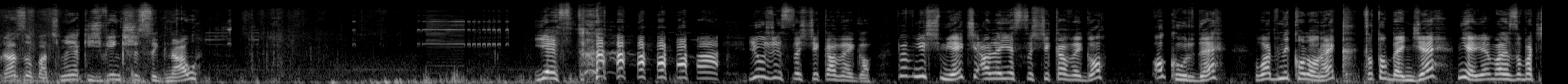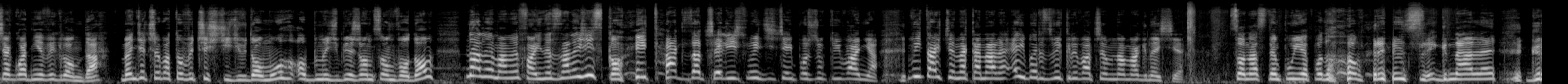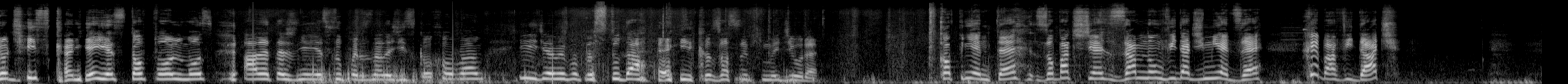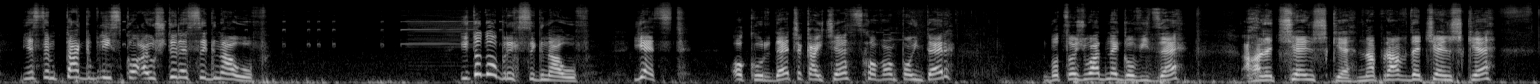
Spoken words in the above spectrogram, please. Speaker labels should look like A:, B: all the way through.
A: Dobra, zobaczmy, jakiś większy sygnał. Jest! Już jest coś ciekawego. Pewnie śmieć, ale jest coś ciekawego. O kurde, ładny kolorek. Co to będzie? Nie wiem, ale zobaczcie jak ładnie wygląda. Będzie trzeba to wyczyścić w domu, obmyć bieżącą wodą. No ale mamy fajne znalezisko. I tak zaczęliśmy dzisiaj poszukiwania. Witajcie na kanale Ejber z wykrywaczem na magnesie. Co następuje po dobrym sygnale grodziska. Nie jest to polmos, ale też nie jest super znalezisko. Chowam i idziemy po prostu dalej, tylko zasypmy dziurę. Kopnięte. Zobaczcie, za mną widać miedzę. Chyba widać. Jestem tak blisko, a już tyle sygnałów. I to dobrych sygnałów. Jest. O kurde, czekajcie, schowam pointer, bo coś ładnego widzę. Ale ciężkie, naprawdę ciężkie.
